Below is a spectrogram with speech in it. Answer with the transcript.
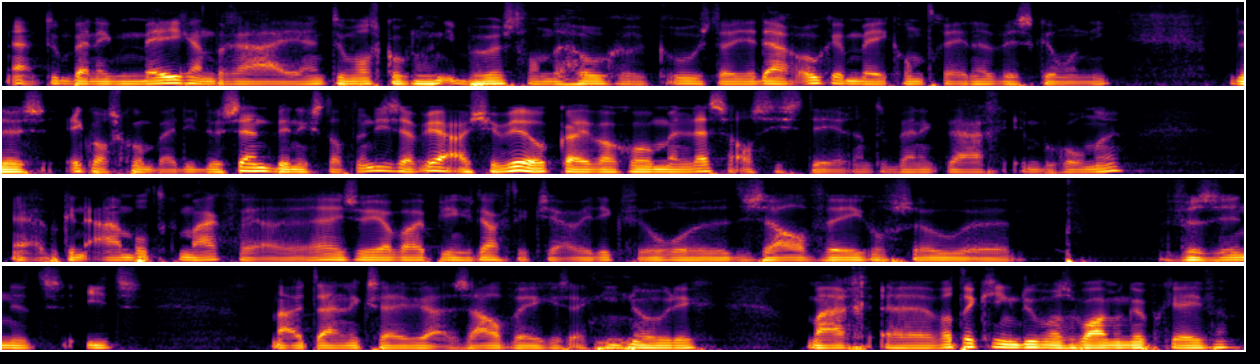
Nou, toen ben ik mee gaan draaien en toen was ik ook nog niet bewust van de hogere cruise, dat je daar ook in mee kon trainen, wist ik helemaal niet. Dus ik was gewoon bij die docent binnengestapt. En die zei ja, als je wil, kan je wel gewoon mijn lessen assisteren. En toen ben ik daarin begonnen. Ja, heb ik een aanbod gemaakt van, ja, hij zo, ja, waar heb je in gedacht? Ik zei, ja, weet ik veel, eh, de zaalveeg of zo, eh, verzin het iets. Nou, uiteindelijk zei hij, ja, zaalveeg is echt niet nodig. Maar eh, wat ik ging doen was warming-up geven.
